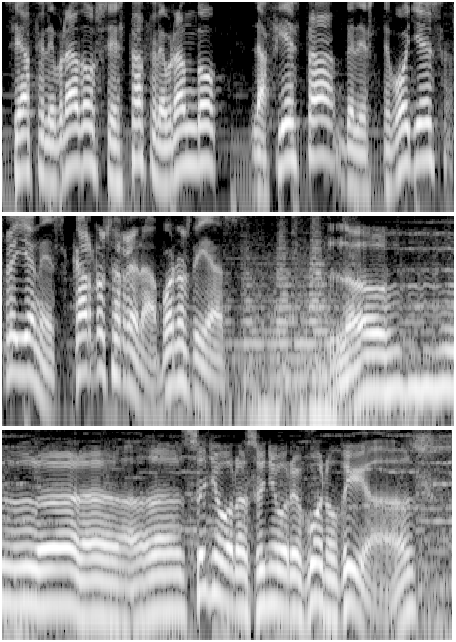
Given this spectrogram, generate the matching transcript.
se ha celebrado, se está celebrando la fiesta de les cebolles rellenes. Carlos Herrera, buenos días. La, la, la, la. Señoras, señores, buenos días.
